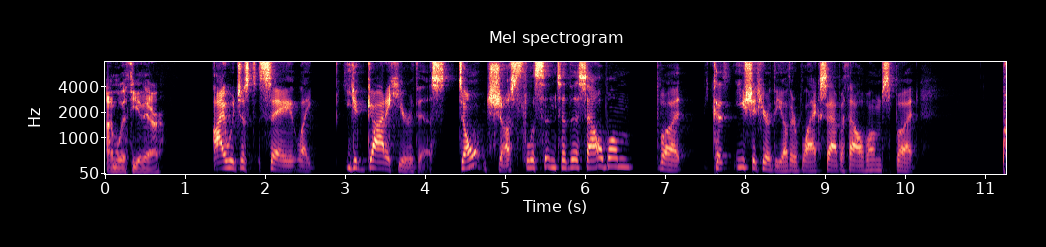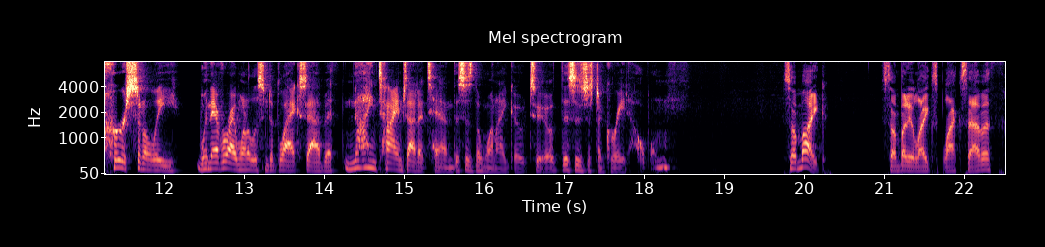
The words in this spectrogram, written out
I'm with you there. I would just say, like, you gotta hear this. Don't just listen to this album, but because you should hear the other Black Sabbath albums, but personally, whenever I want to listen to Black Sabbath, nine times out of 10, this is the one I go to. This is just a great album. So, Mike, somebody likes Black Sabbath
